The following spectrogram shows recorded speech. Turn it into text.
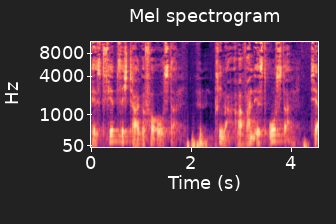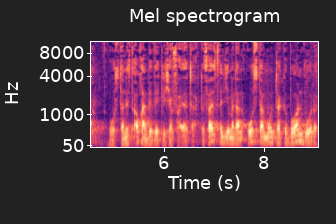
ist 40 Tage vor Ostern. Hm, prima, aber wann ist Ostern? Tja, Ostern ist auch ein beweglicher Feiertag. Das heißt, wenn jemand an Ostermontag geboren wurde,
